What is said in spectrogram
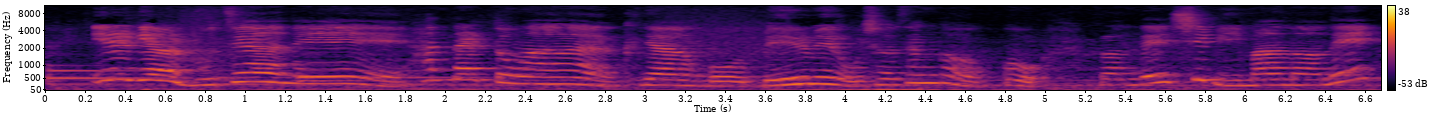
1개월 무제한에 한 달 동안 그냥 뭐 매일매일 오셔도 상관없고 그런데 12만 원에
